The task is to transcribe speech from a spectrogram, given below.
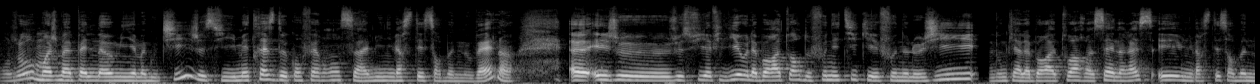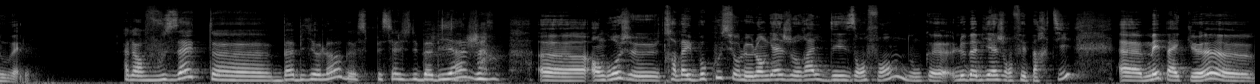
Bonjour, moi je m'appelle Naomi Yamaguchi, je suis maîtresse de conférence à l'Université Sorbonne Nouvelle. Euh, et je, je, suis affiliée au laboratoire de phonétique et phonologie, donc à laboratoire CNRS et Université Sorbonne Nouvelle. Alors, vous êtes euh, babyologue, spécialiste du babillage? Euh, En gros, je travaille beaucoup sur le langage oral des enfants, donc euh, le babillage en fait partie, mais pas que.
